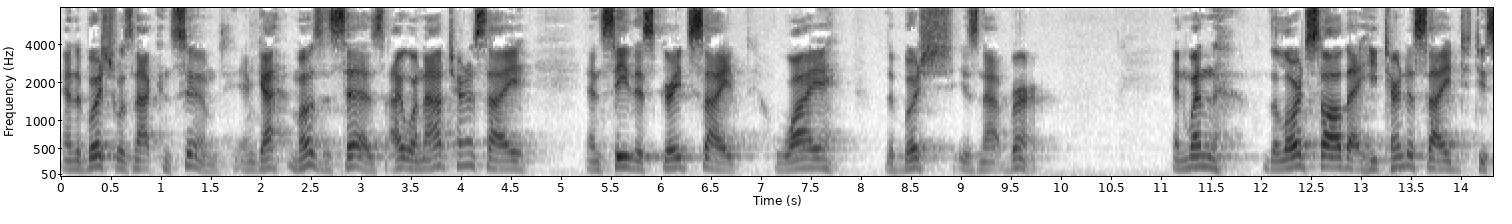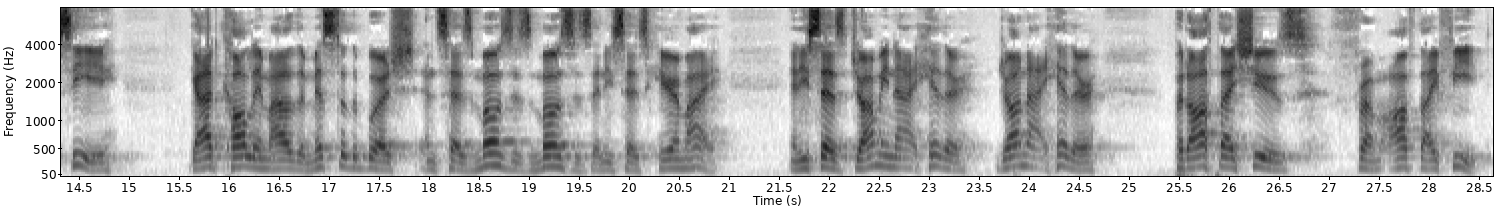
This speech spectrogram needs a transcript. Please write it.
and the bush was not consumed. And God, Moses says, I will now turn aside and see this great sight, why the bush is not burnt. And when the Lord saw that he turned aside to see, God called him out of the midst of the bush and says, Moses, Moses. And he says, Here am I. And he says, Draw me not hither, draw not hither, Put off thy shoes from off thy feet,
